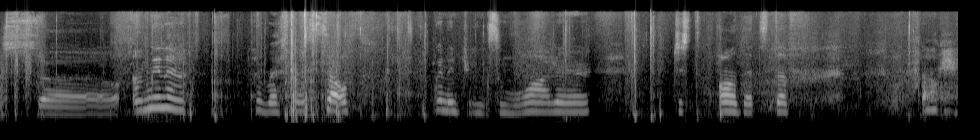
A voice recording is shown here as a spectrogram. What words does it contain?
So I'm gonna rest myself. I'm gonna drink some water. Just all that stuff. Okay.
